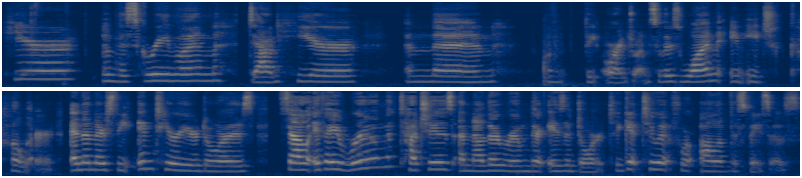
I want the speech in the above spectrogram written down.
here, and this green one down here, and then on the orange one. So there's one in each color. And then there's the interior doors. So if a room touches another room, there is a door to get to it for all of the spaces.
